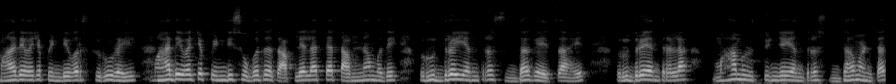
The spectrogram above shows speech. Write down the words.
महादेवाच्या पिंडीवर सुरू राहील. महादेवाच्या पिंडीसोबतच आपल्याला त्या तामणामध्ये रुद्रयंत्रसुद्धा घ्यायचं आहे. रुद्रयंत्राला महामृत्युंजय यंत्रसुद्धा म्हणतात.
